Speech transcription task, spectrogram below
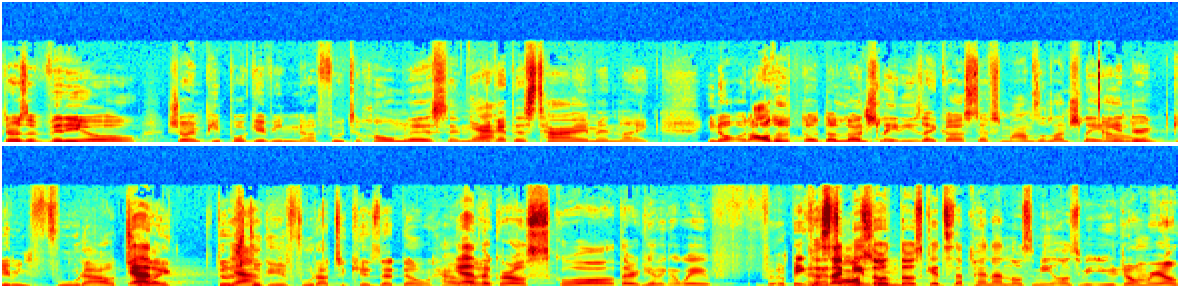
there's a video showing people giving uh, food to homeless, and like at this time, and like you know all the the, the lunch ladies, like uh, Steph's mom's a lunch lady, and they're Oh. giving food out to Yeah, like they're yeah. still giving food out to kids that don't have Yeah, like the girls' school they're giving away f- food because I mean awesome. those, those kids depend on those meals, but you don't real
